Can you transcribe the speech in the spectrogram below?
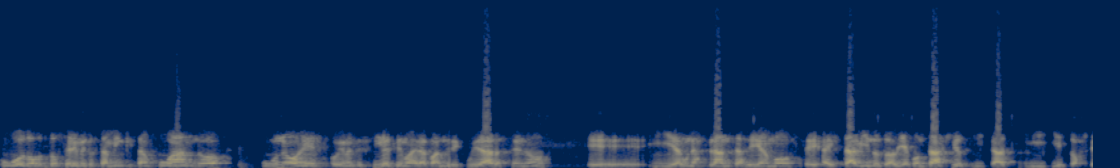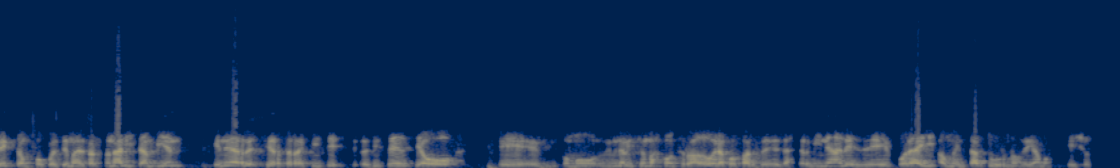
hubo dos, dos elementos también que están jugando. Uno es, obviamente, sí, el tema de la pandemia, de cuidarse, ¿no? Eh, y algunas plantas, digamos, eh, está habiendo todavía contagios y, esto afecta un poco el tema del personal y también genera cierta reticencia o eh, como una visión más conservadora por parte de las terminales de por ahí aumentar turnos, digamos, ellos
